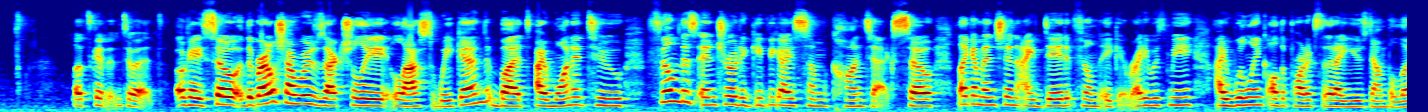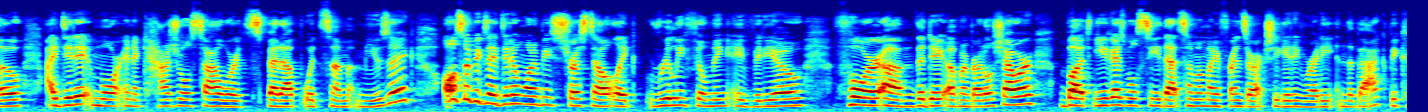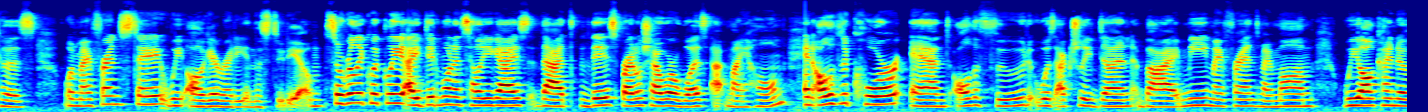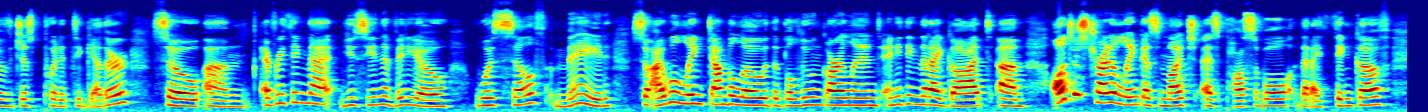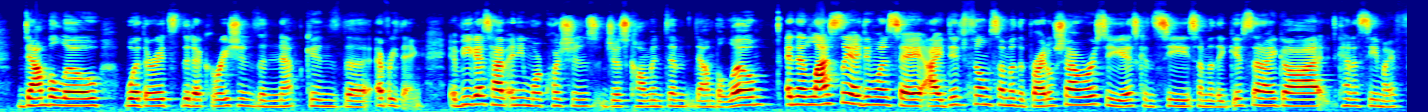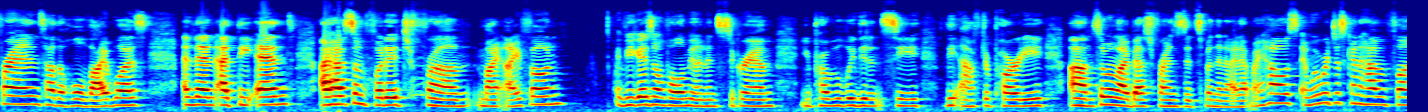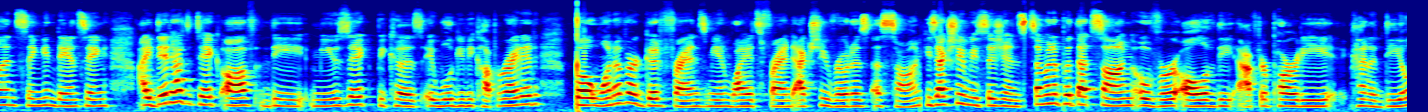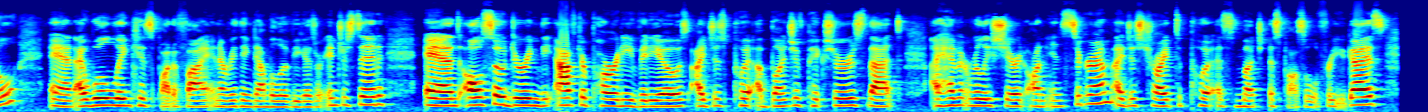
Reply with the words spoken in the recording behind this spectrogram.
Let's get into it. Okay, so the bridal shower was actually last weekend, but I wanted to film this intro to give you guys some context. So, like I mentioned, I did film a get ready with me. I will link all the products that I use down below. I did it more in a casual style where it's sped up with some music. Also, because I didn't want to be stressed out, like really filming a video for um, the day of my bridal shower. But you guys will see that some of my friends are actually getting ready in the back because when my friends stay, we all get ready in the studio. So, really quickly, I did want to tell you guys that this bridal shower was at my home and all of the decor and all the food was actually done by me, my friends, my mom. We all kind of just put it together. So um, everything that you see in the video was self-made. So I will link down below the balloon garland, anything that I got. Um, I'll just try to link as much as possible that I think of down below, whether it's the decorations, the napkins, the everything. If you guys have any more questions, just comment them down below. And then lastly, I did want to say I did film some of the bridal showers so you guys can see some of the gifts that I got, kind of see my friends, how the whole vibe was. And then at the end, I have some footage from my iPhone if you guys don't follow me on Instagram, you probably didn't see the after party. Um, some of my best friends did spend the night at my house, and we were just kind of having fun, singing, dancing. I did have to take off the music because it will give you copyrighted, but one of our good friends, me and Wyatt's friend, actually wrote us a song. He's actually a musician, so I'm gonna put that song over all of the after party kind of deal, and I will link his Spotify and everything down below if you guys are interested. And also during the after party videos, I just put a bunch of pictures that I haven't really shared on Instagram. I just tried to put as much as possible for you guys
